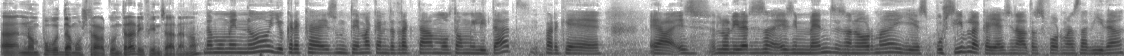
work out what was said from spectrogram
eh, no hem pogut demostrar el contrari fins ara, no? De moment no, jo crec que és un tema que hem de tractar amb molta humilitat perquè eh, l'univers és, és immens, és enorme i és possible que hi hagin altres formes de vida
